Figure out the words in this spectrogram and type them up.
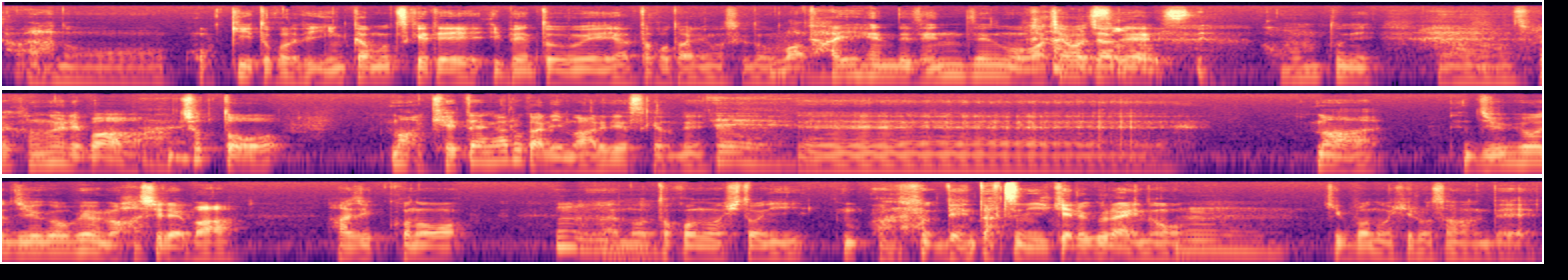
あの大きいところでインカムつけてイベント運営やったことありますけど、まあ、大変で全然もうわちゃわちゃで ね、本当にそれ考えればちょっと、まあ携帯があるから今あれですけどね、えー、えー、まあ10秒15秒も走れば端っこのあのとこの人にあの伝達に行けるぐらいの規模の広さなんで。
